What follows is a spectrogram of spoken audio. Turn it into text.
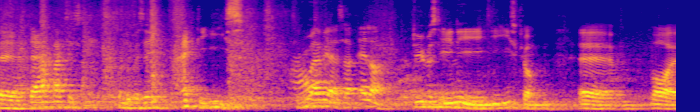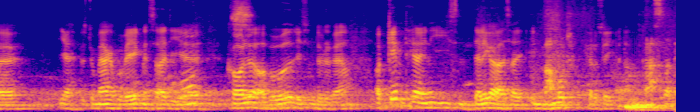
øh, der er faktisk, som du kan se, rigtig is. Så nu er vi altså allerdybest inde i, i isklumpen, øh, hvor, øh, ja, hvis du mærker på væggene, så er de øh, kolde og våde, ligesom det vil være. Og gemt herinde i isen, der ligger altså en mammut, kan du se, eller resterne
